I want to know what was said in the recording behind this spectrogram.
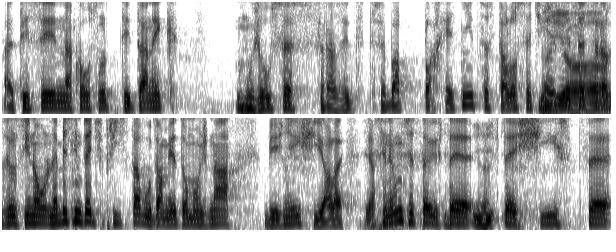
A ty si nakousl Titanic Můžou se srazit třeba plachetnice? Stalo se ti, no že jo. jsi se srazil s jinou? Nemyslím teď v přístavu, tam je to možná běžnější, ale já si nemůžu představit v té, v té šířce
